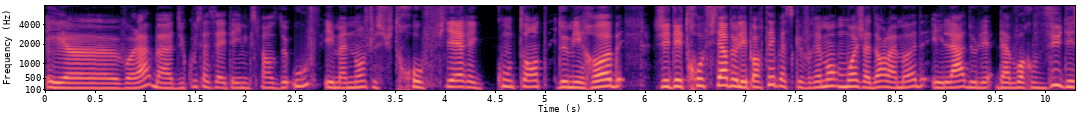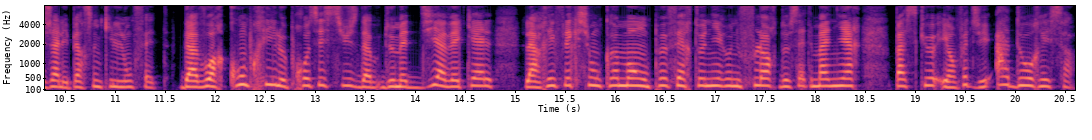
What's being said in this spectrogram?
Et euh, voilà, bah du coup ça, ça a été une expérience de ouf. Et maintenant je suis trop fière et contente de mes robes. J'étais trop fière de les porter parce que vraiment moi j'adore la mode. Et là d'avoir vu déjà les personnes qui l'ont faite, d'avoir compris le processus, de m'être dit avec elles la réflexion comment on peut faire tenir une fleur de cette manière. Parce que, et en fait j'ai adoré ça.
